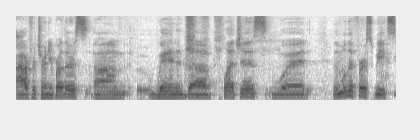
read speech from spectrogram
our fraternity brothers, um, when the pledges would in one of the first weeks,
